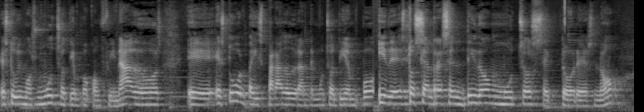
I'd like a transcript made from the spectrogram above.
Estuvimos mucho tiempo confinados, eh, estuvo el país parado durante mucho tiempo y de esto se han resentido muchos sectores, ¿no?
